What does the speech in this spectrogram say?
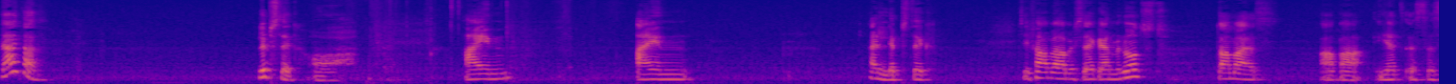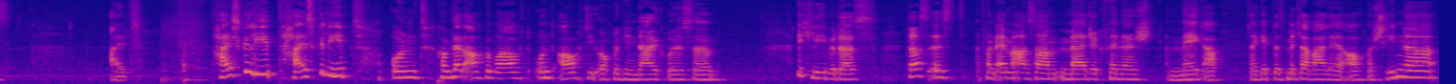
wie heißt das? Lipstick, oh. Ein, ein, ein Lipstick. Die Farbe habe ich sehr gern benutzt, damals, aber jetzt ist es alt. Heiß geliebt, heiß geliebt und komplett aufgebraucht und auch die Originalgröße. Ich liebe das. Das ist von M. Asam Magic Finish Make-up. Da gibt es mittlerweile auch verschiedene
